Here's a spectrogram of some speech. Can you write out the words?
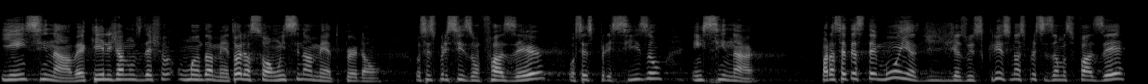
e ensinava. É que ele já nos deixa um mandamento. Olha só, um ensinamento, perdão. Vocês precisam fazer, vocês precisam ensinar. Para ser testemunha de Jesus Cristo, nós precisamos fazer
